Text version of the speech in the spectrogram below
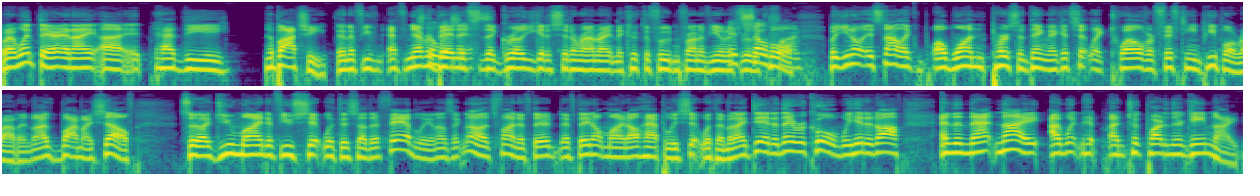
But I went there, and I uh, it had the hibachi. And if you've if never been, delicious. it's the grill you get to sit around right, and they cook the food in front of you, and it's, It's really so cool. fun. But you know, it's not like a one person thing. They could sit like 12 or 15 people around it. And I was by myself. So like, do you mind if you sit with this other family? And I was like, no, it's fine. If they're if they don't mind, I'll happily sit with them. And I did, and they were cool. And we hit it off. And then that night, I went and hit, I took part in their game night,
